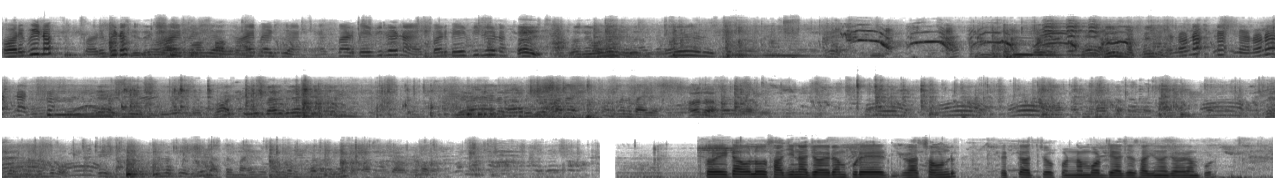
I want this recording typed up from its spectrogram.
পারবি না পারবি না আয় বেরিয়ে আয় বেরিয়ে একবার বেয়ে দিল না একবার বেয়ে দিল না। বাইরে তো এটা হলো সাজিনা জয়রামপুরের রাজ সাউন্ড। দেখতে পাচ্ছ, ফোন নম্বর দেওয়া আছে সাজিনা জয়রামপুর।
